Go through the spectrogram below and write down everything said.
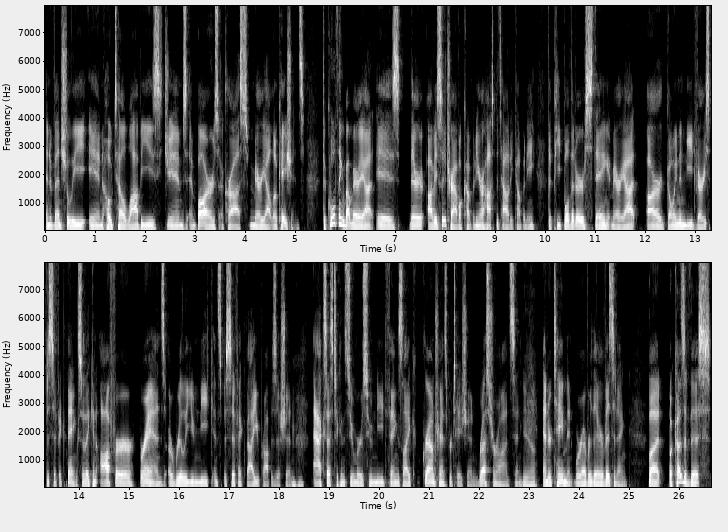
and eventually in hotel lobbies, gyms, and bars across Marriott locations. The cool thing about Marriott is they're obviously a travel company or a hospitality company. The people that are staying at Marriott are going to need very specific things. So they can offer brands a really unique and specific value proposition. Mm-hmm. Access to consumers who need things like ground transportation, restaurants, and Yeah. entertainment wherever they're visiting. But because of this,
